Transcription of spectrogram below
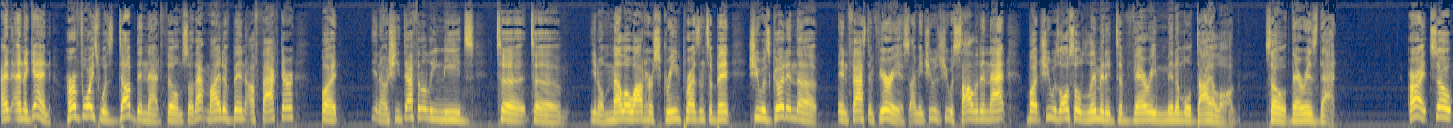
And and again, her voice was dubbed in that film, so that might have been a factor, but you know, she definitely needs to to you know mellow out her screen presence a bit. She was good in the in Fast and Furious. I mean, she was she was solid in that, but she was also limited to very minimal dialogue. So there is that. All right, so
